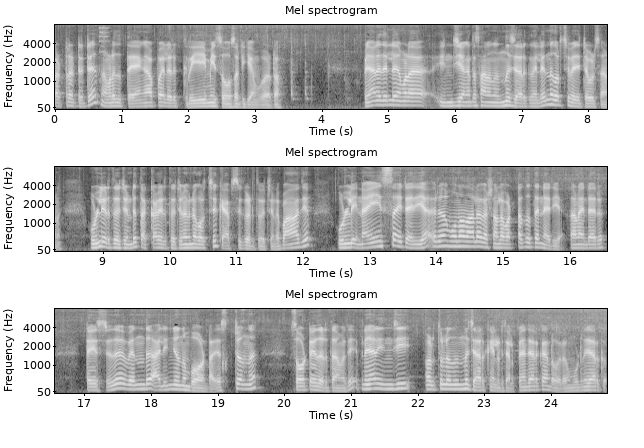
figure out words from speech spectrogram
ബട്ടർ ഇട്ടിട്ട് നമ്മളിത് തേങ്ങാപ്പാൽ ഒരു ക്രീമി സോസ് അടിക്കാൻ പോകാം കേട്ടോ. അപ്പോൾ ഞാനിതിൽ നമ്മളെ ഇഞ്ചി അങ്ങനത്തെ സാധനം ഒന്നും ചേർക്കുന്നില്ല. ഇന്ന് കുറച്ച് വെജിറ്റബിൾസ് ആണ്. ഉള്ളി എടുത്ത് വെച്ചിട്ടുണ്ട് തക്കാളി എടുത്ത് വെച്ചിട്ടുണ്ട് പിന്നെ കുറച്ച് ക്യാപ്സിക്കം എടുത്ത് വെച്ചിട്ടുണ്ട്. അപ്പോൾ ആദ്യം ഉള്ളി നൈസായിട്ട് അരിയുക ഒരു മൂന്നോ നാലോ കഷ്ണം അല്ല വട്ടത്തിൽ തന്നെ അരിയുക അതാണ് അതിന്റെ ഒരു ടേസ്റ്റ് ഇത് വെന്ത് അലിഞ്ഞൊന്നും പോകണ്ട. ജസ്റ്റ് ഒന്ന് സോട്ട് ചെയ്തെടുത്താൽ മതി. പിന്നെ ഞാൻ ഇഞ്ചി വെളുത്തുള്ളി ഒന്നും ഇന്ന് ചേർക്കുന്നില്ല. ചിലപ്പോൾ ഞാൻ ചേർക്കാണ്ട് ഓരോ മൂടിന് ചേർക്കും.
